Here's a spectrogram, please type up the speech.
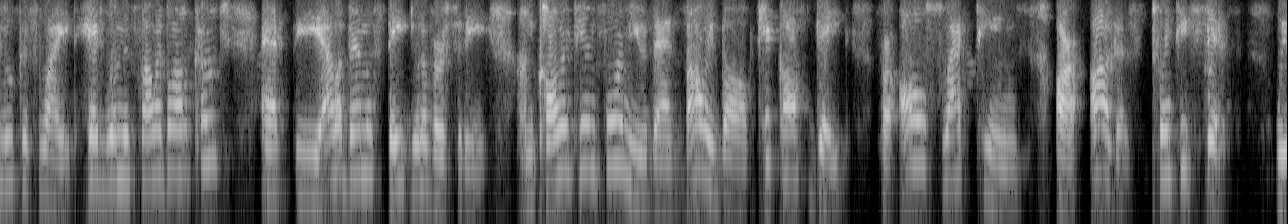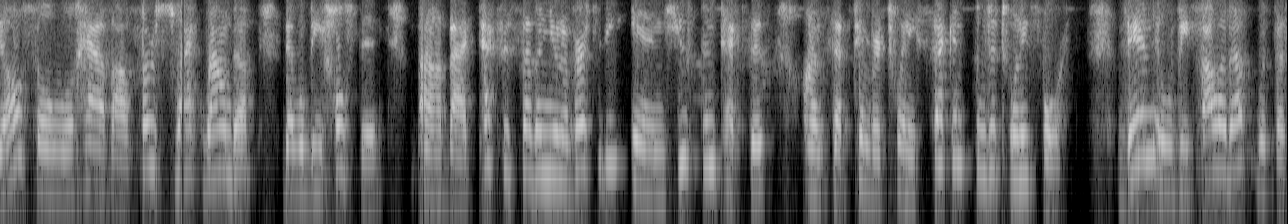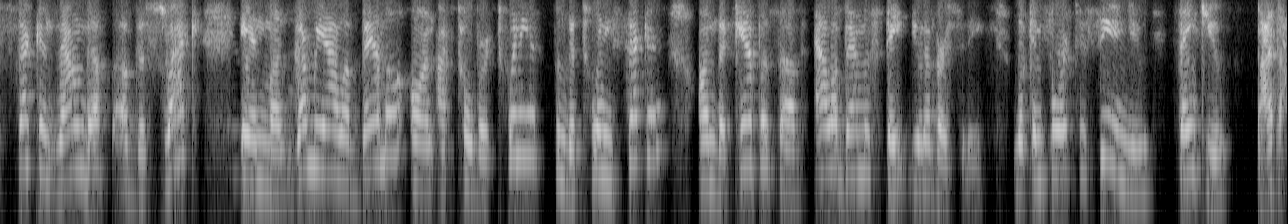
Lucas White, head women's volleyball coach at the Alabama State University. I'm calling to inform you that volleyball kickoff date for all SWAC teams are August 25th. We also will have our first SWAC roundup that will be hosted uh, by Texas Southern University in Houston, Texas on September 22nd through the 24th. Then it will be followed up with the second roundup of the SWAC in Montgomery, Alabama on October 20th through the 22nd on the campus of Alabama State University. Looking forward to seeing you. Thank you. Bye bye.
